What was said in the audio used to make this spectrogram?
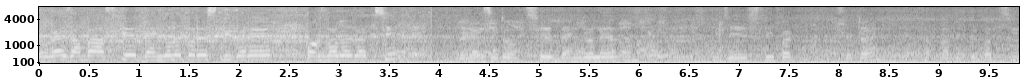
তো গাইজ আমরা আজকে বেঙ্গলে করে স্লিপারে কক্সবাজার যাচ্ছি। গাইজ এটা হচ্ছে বেঙ্গলের যে স্লিপার, সেটা আপনারা দেখতে পাচ্ছেন।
